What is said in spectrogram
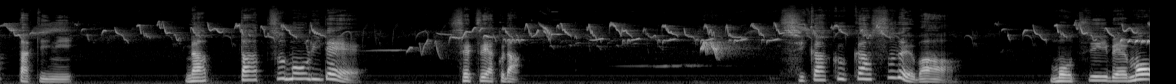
った気になったつもりで節約だ。視覚化すれば、モチベも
